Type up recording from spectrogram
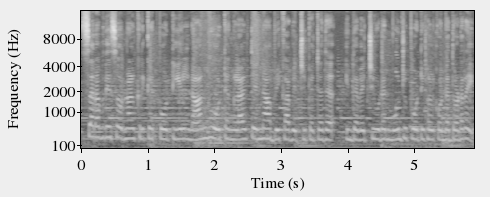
சர்வதேச ஒருநாள் கிரிக்கெட் போட்டியில் நான்கு ஓட்டங்களால் தென்னாப்பிரிக்கா வெற்றி பெற்றது. இந்த வெற்றியுடன் மூன்று போட்டிகள் கொண்ட தொடரை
